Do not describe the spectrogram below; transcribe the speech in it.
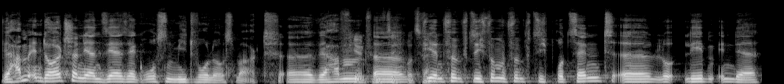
Wir haben in Deutschland ja einen sehr, sehr großen Mietwohnungsmarkt. Äh, wir haben 54, 54 55 Prozent äh, leben in der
